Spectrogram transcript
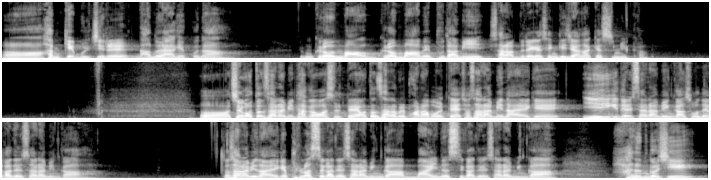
어, 함께 물질을 나눠야 하겠구나. 그런 마음, 그런 마음의 부담이 사람들에게 생기지 않았겠습니까? 어, 즉 어떤 사람이 다가왔을 때 어떤 사람을 바라볼 때 저 사람이 나에게 이익이 될 사람인가 손해가 될 사람인가 저 사람이 나에게 플러스가 될 사람인가 마이너스가 될 사람인가 하는 것이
